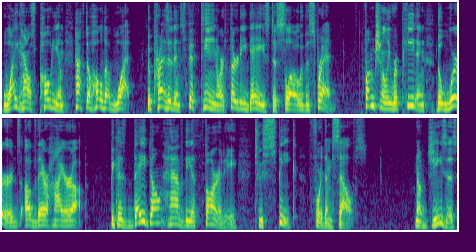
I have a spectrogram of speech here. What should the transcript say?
White House podium, have to hold up what? The president's 15 or 30 days to slow the spread. Functionally repeating the words of their higher up because they don't have the authority to speak for themselves. Now, Jesus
